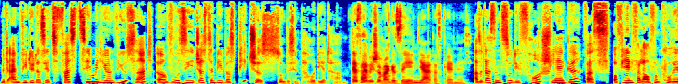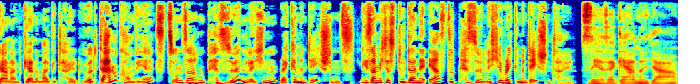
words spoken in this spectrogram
mit einem Video, das jetzt fast 10 Millionen Views hat, äh, wo sie Justin Bieber's Peaches so ein bisschen parodiert haben. Das habe ich schon mal gesehen, ja, das kenne ich. Also das sind so die Vorschläge, was auf jeden Fall auch von Koreanern gerne mal geteilt wird. Dann kommen wir jetzt zu unseren persönlichen Recommendations. Lisa, möchtest du deine erste persönliche Recommendation teilen? Sein? Sehr, sehr gerne, ja.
